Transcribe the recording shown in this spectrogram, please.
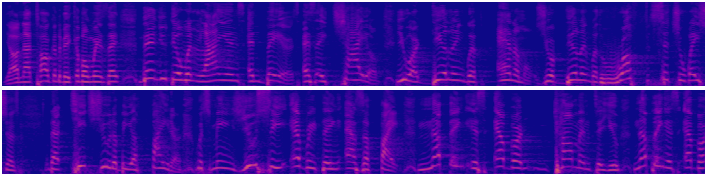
Y'all not talking to me. Come on, Wednesday. Then you deal with lions and bears. As a child, you are dealing with animals. You're dealing with rough situations that teach you to be a fighter, which means you see everything as a fight. Nothing is ever common to you, nothing is ever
